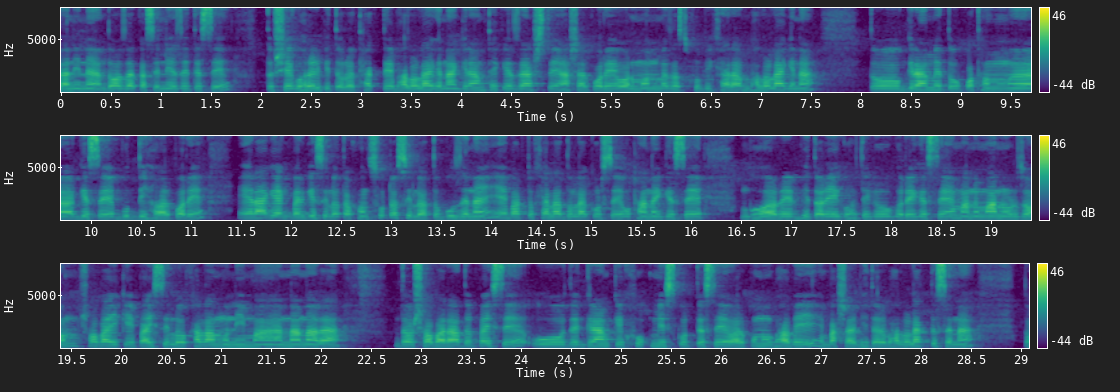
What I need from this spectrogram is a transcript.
জানি না, দরজার কাছে নিয়ে যাইতেছে। তো সে ঘরের ভিতরে থাকতে ভালো লাগে না। গ্রাম থেকে যে আসছে, আসার পরে ওর মন মেজাজ খুবই খারাপ, ভালো লাগে না। তো গ্রামে তো প্রথম গেছে বুদ্ধি হওয়ার পরে। এর আগে একবার গেছিল, তখন ছোট ছিল, তো বুঝে নাই। এবার তো খেলাধুলা করছে, উঠানে গেছে, ঘরের ভিতরে, ঘর থেকেও ঘরে গেছে। মানে মানুষজন সবাইকে পাইছিল খালামণি মা, নানারা। তো সবার আদর পাইছে। ও যে গ্রামকে খুব মিস করতেছে, আর কোনোভাবেই বাসার ভিতরে ভালো লাগতেছে না। তো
